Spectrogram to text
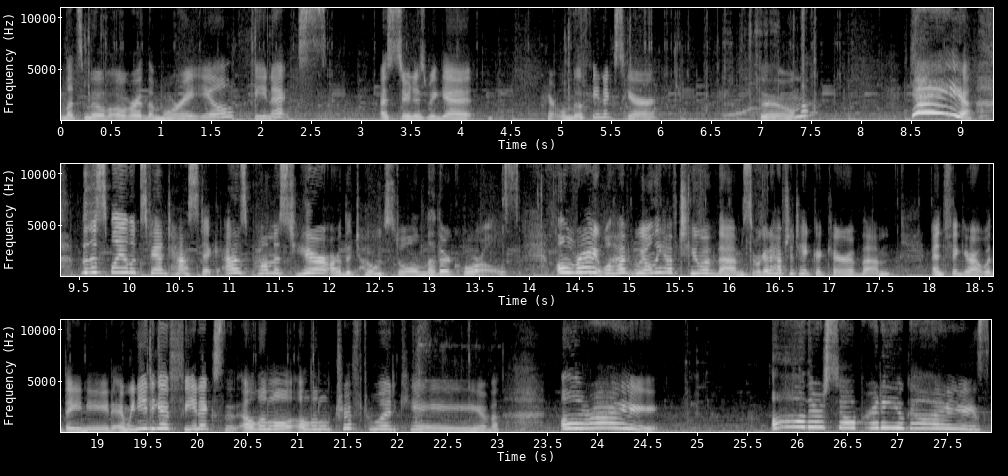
Let's move over the moray eel, Phoenix. As soon as we get here, we'll move Phoenix here. Boom. Yay! The display looks fantastic. As promised, here are the toadstool leather corals. All right, we'll have we only have two of them, so we're gonna have to take good care of them and figure out what they need. And we need to give Phoenix a little a little driftwood cave. All right. Oh, they're so pretty, you guys.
